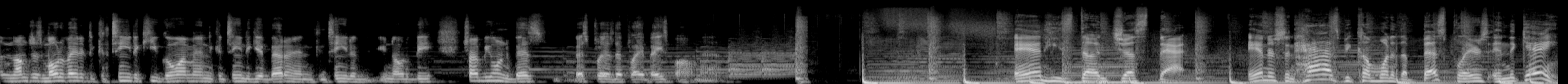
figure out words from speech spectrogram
I'm just motivated to continue to keep going, man, to continue to get better and continue to, you know, to be try to be one of the best best players that play baseball, man. And he's done just that. Anderson has become one of the best players in the game.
